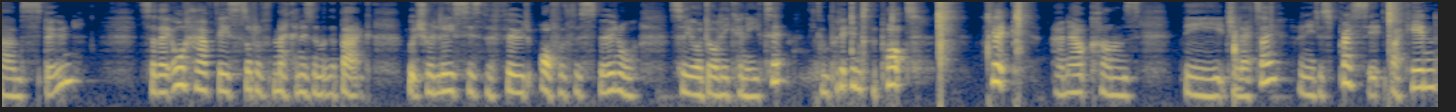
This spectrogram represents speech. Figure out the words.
um, spoon so they all have this sort of mechanism at the back which releases the food off of the spoon or so your dolly can eat it. You can put it into the pot, click, and out comes the gelato and you just press it back in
